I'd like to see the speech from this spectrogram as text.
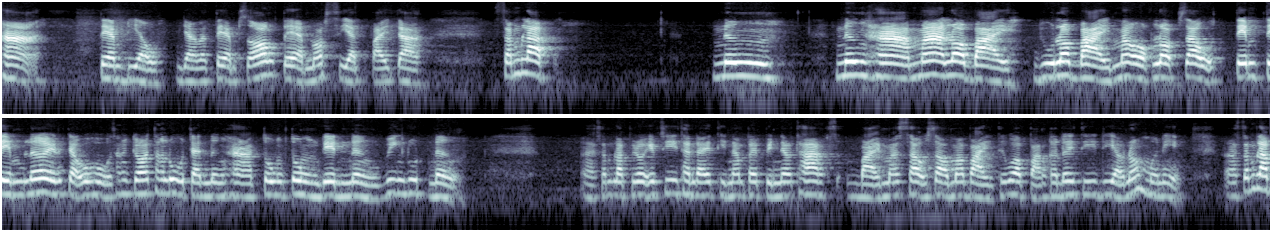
ห้าแต้มเดียว อย่างละแต้มสองแต้มเนาะเสียดไปจ้าสำหรับหนึ่ง หนึ่งหามารอบบ่าย อยู่รอบบ่ายมาออกรอบเศร้า เต็มเต็มเลยจะโอ้โห ทั้งจอทั้งลูจะหนึ่งหาตรงตรงเด่นหนึ่งวิ่งรุดหนึ่งสำหรับพี่น้องเอฟซีท่านใดที่นำไปเป็นแนวทางบ่ายมาเศร้าเศร้ามาบ่ายถือว่าปังกันเลยทีเดียวเนาะมือนี้อ่าสำหรับ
